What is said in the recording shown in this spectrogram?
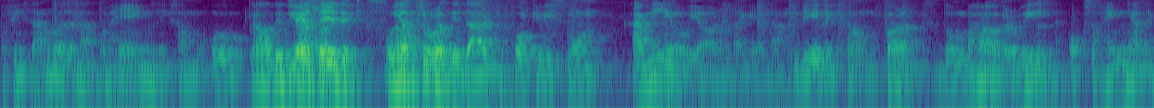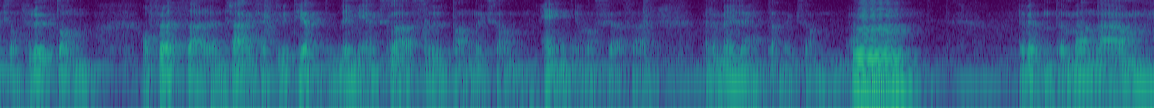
Då finns det ändå element av häng liksom. Och, Ja, det är och jag tror- tvetydigt. och jag tror att det är därför folk i viss mån är med och gör de där grejerna. Det är liksom för att de behöver och vill också hänga liksom förutom och för att så här, en träningsaktivitet blir meningslös utan liksom häng eller vad ska jag säga Eller möjligheten liksom. Mm. Jag vet inte men um,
